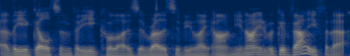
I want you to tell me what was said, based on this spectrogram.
uh, Leah Galton for the equaliser relatively late on. United were good value for that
